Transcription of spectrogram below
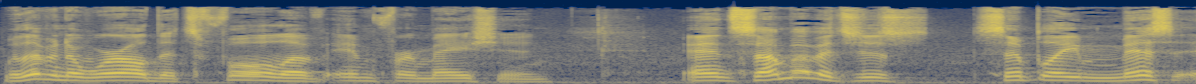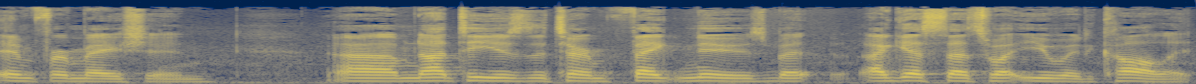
We live in a world that's full of information, and some of it's just simply misinformation um, not to use the term fake news, but I guess that's what you would call it.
